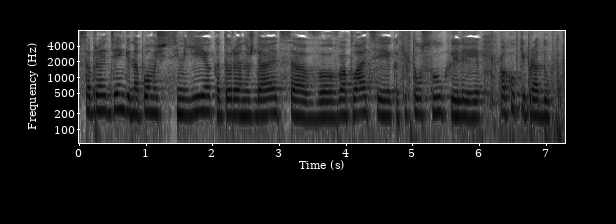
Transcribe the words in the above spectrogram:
собрать деньги на помощь семье, которая нуждается в, в оплате каких-то услуг или покупке продуктов.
